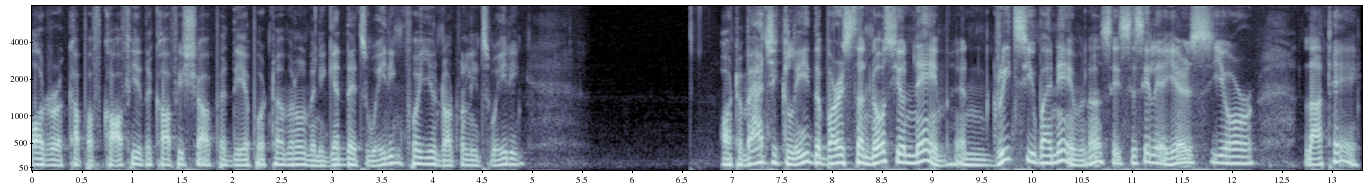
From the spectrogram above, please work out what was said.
Order a cup of coffee at the coffee shop at the airport terminal. When you get there, it's waiting for you. Not only it's waiting, automatically the barista knows your name and greets you by name. You know, say Cecilia, here's your latte.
